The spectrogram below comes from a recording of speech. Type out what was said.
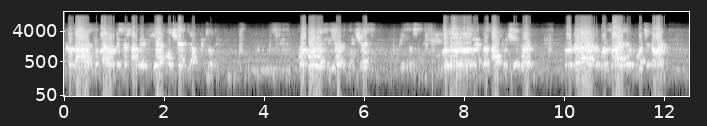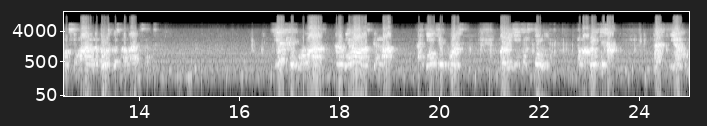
Когда мы сгибаем руки со штангой в верхней части амплитуды, работает верхняя часть бицепса. Вы тоже должны это знать и учитывать, выбирая в какой фазе вы будете давать максимальную нагрузку, основной акцент. Если у вас травмирована спина, оденьте пояс, подойдите к стене, опуститесь на стену,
